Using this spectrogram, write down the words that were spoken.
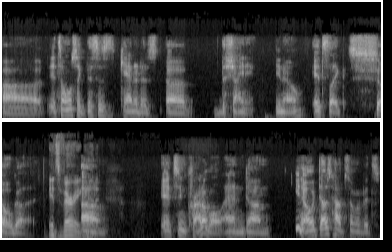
uh, it's almost like this is Canada's uh, The Shining. You know, it's like so good. it's very good. Um, it's incredible, and um, you know, it does have some of its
